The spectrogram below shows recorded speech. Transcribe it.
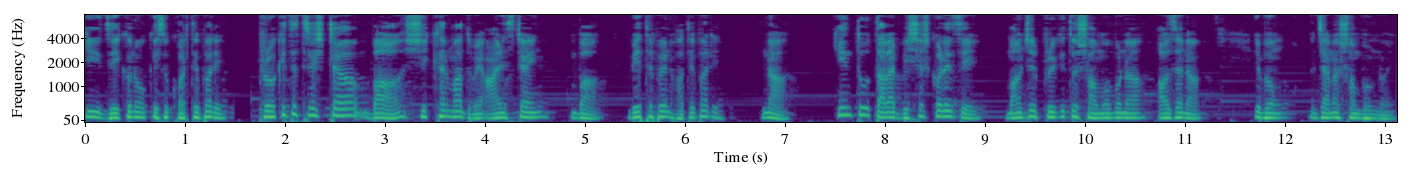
কি যে কোনো কিছু করতে পারে? প্রকৃত চেষ্টা বা শিক্ষার মাধ্যমে আইনস্টাইন বা বেথেপেন হতে পারে? না। কিন্তু তারা বিশ্বাস করে যে মানুষের প্রকৃত সম্ভাবনা অজানা এবং জানা সম্ভব নয়।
